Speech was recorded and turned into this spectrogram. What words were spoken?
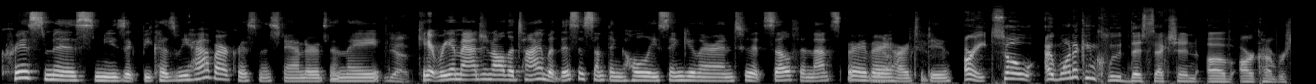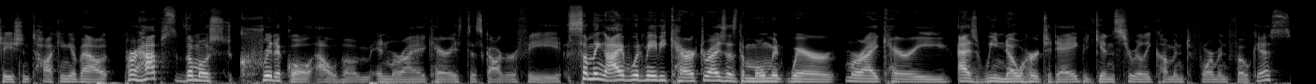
Christmas music because we have our Christmas standards and they Yeah. get reimagined all the time. But this is something wholly singular unto itself, and that's very, very Yeah. hard to do. All right, so I want to conclude this section of our conversation talking about perhaps the most critical album in Mariah Carey's discography. Something I would maybe characterize as the moment where Mariah Carey, as we know her today, begins to really come into form and focus.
